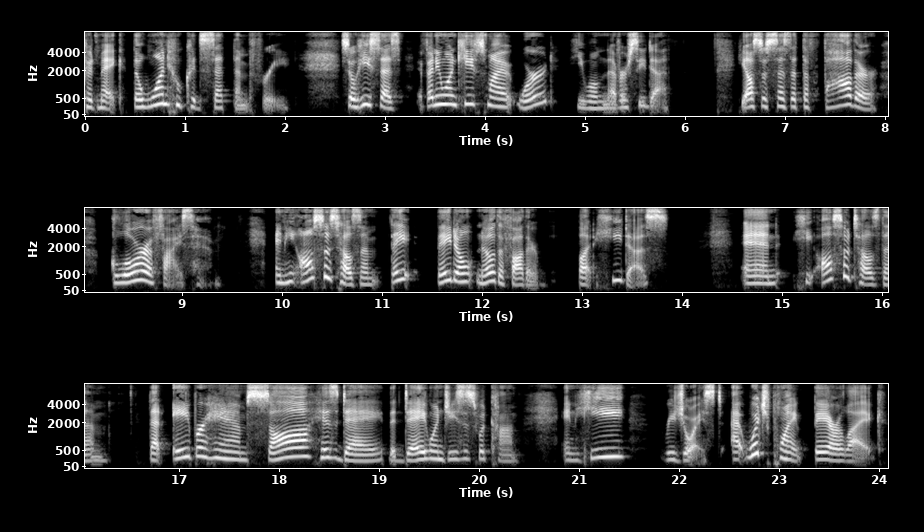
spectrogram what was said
could make, the one who could set them free. So he says, If anyone keeps my word, he will never see death. He also says that the Father glorifies him. And he also tells them they, they don't know the Father, but he does. And he also tells them that Abraham saw his day, the day when Jesus would come, and he rejoiced. At which point they are like,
